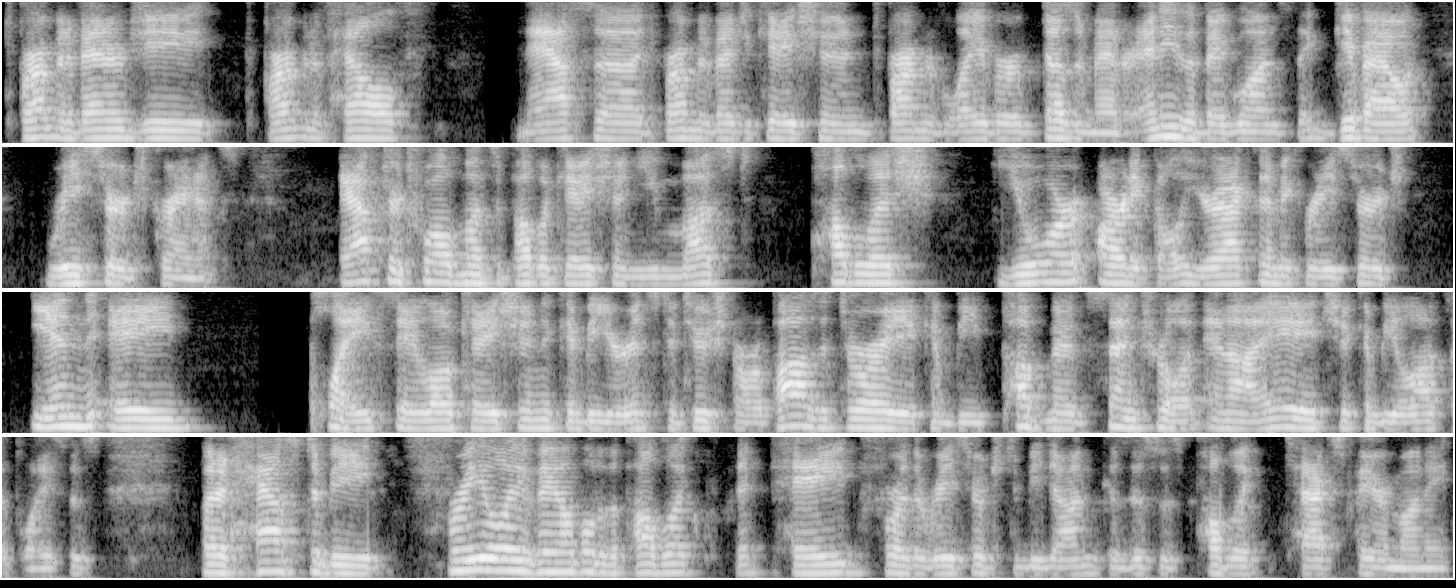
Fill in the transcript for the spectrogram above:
Department of Energy, Department of Health, NASA, Department of Education, Department of Labor, doesn't matter, any of the big ones that give out research grants. After 12 months of publication, you must publish your article, your academic research, in a place, a location. It can be your institutional repository. It can be PubMed Central at NIH. It can be lots of places. But it has to be freely available to the public that paid for the research to be done because this was public taxpayer money.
